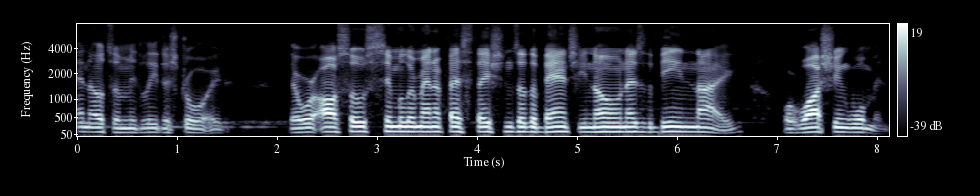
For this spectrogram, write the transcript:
and ultimately destroyed. There were also similar manifestations of the banshee known as the being nag or washing woman.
